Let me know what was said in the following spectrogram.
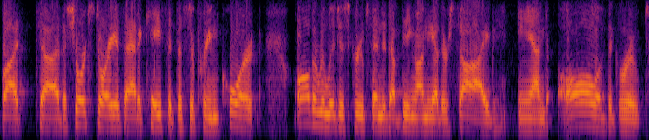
But uh, the short story is I had a case at the Supreme Court. All the religious groups ended up being on the other side, and all of the groups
